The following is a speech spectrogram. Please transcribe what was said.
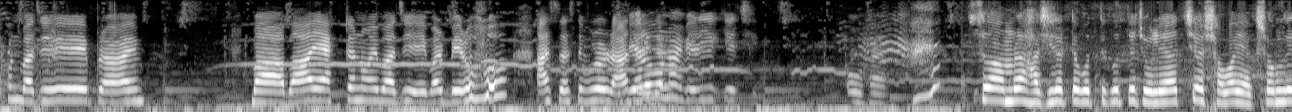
এখন বাজে প্রায় বাবা একটা নয় বাজে এবার বেরোবো। আস্তে আস্তে পুরো রাত বেরোবো নয় বেরিয়ে গিয়েছি। ও হ্যাঁ। সো আমরা হাসি ঠাট্টা করতে করতে চলে যাচ্ছি আর সবাই একসঙ্গে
